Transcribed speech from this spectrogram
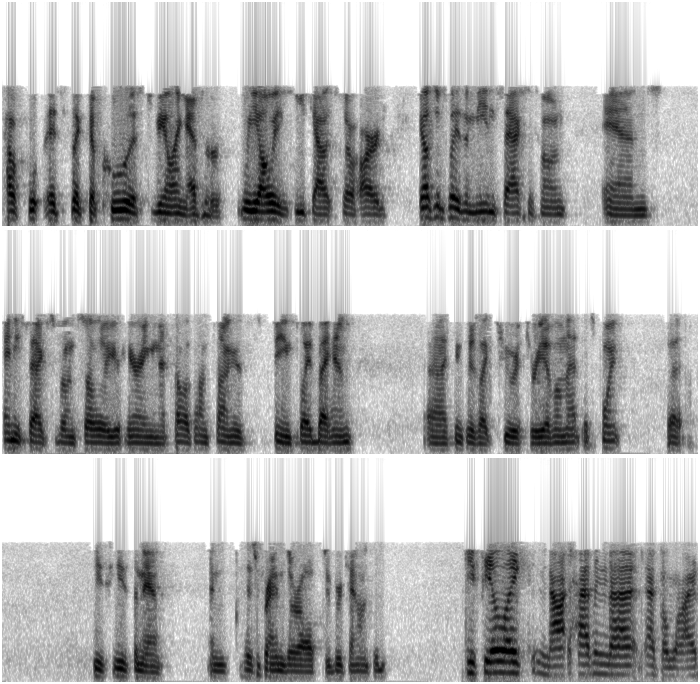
how cool, it's like the coolest feeling ever. We always geek out so hard. He also plays a mean saxophone, and any saxophone solo you're hearing in a telethon song is being played by him. Uh, I think there's like two or three of them at this point, but he's he's the man, and his friends are all super talented. Do you feel like not having that at the live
